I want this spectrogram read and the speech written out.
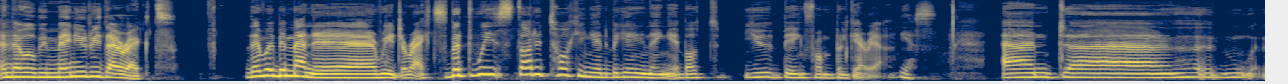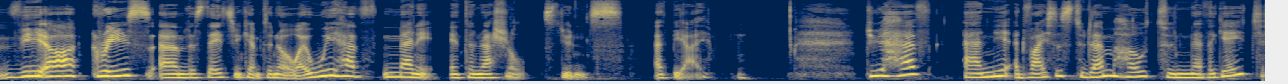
And there will be many redirects. There will be many uh, redirects, but we started talking in the beginning about you being from Bulgaria. Yes. And uh, via Greece and the States, you came to Norway. We have many international students at BI. Do you have any advices to them how to navigate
